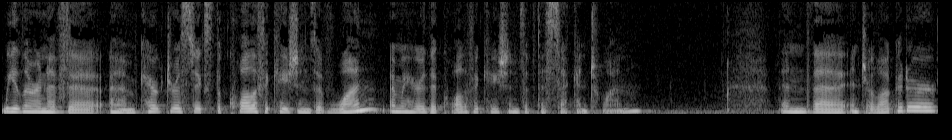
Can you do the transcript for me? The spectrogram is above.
We learn of the um, characteristics, the qualifications of one, and we hear the qualifications of the second one. Then the interlocutor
